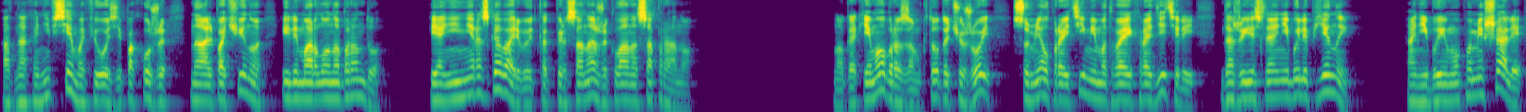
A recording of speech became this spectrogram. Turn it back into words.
Однако не все мафиози похожи на Аль Пачино или Марлона Брандо, и они не разговаривают как персонажи клана Сопрано. Но каким образом кто-то чужой сумел пройти мимо твоих родителей, даже если они были пьяны? Они бы ему помешали,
